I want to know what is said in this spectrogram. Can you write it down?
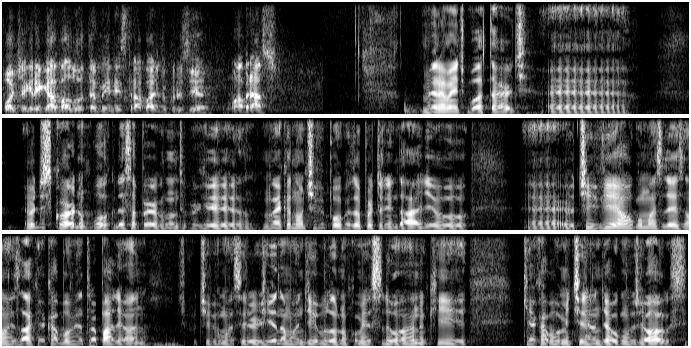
pode agregar valor também nesse trabalho do Cruzeiro? Um abraço. Primeiramente, boa tarde. É... Eu discordo um pouco dessa pergunta, porque não é que eu não tive poucas oportunidades, eu, é, eu tive algumas lesões lá que acabou me atrapalhando. Tipo, tive uma cirurgia na mandíbula no começo do ano que, que acabou me tirando de alguns jogos.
